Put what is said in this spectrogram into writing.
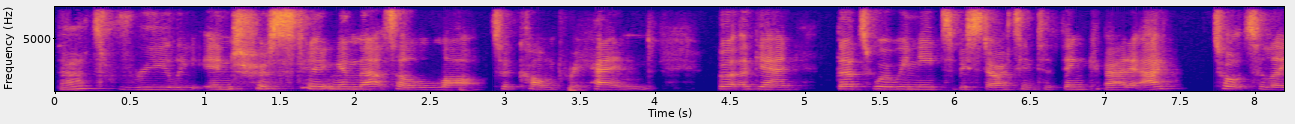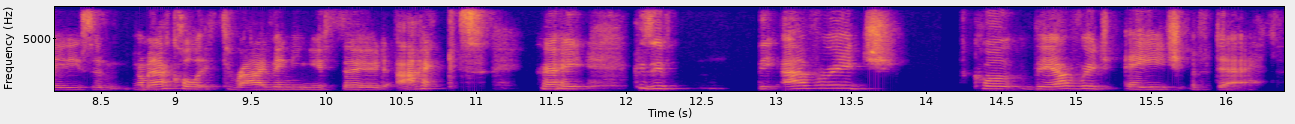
that's really interesting. And that's a lot to comprehend. But again, that's where we need to be starting to think about it. I talk to ladies, and I mean, I call it thriving in your third act, right? Because if the average quote the average age of death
